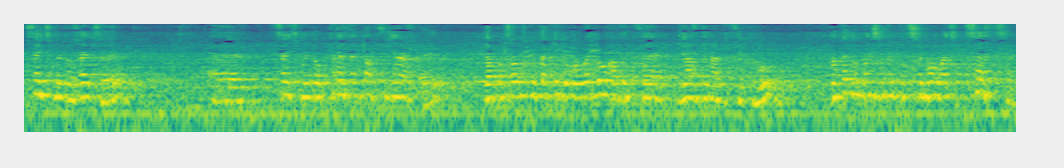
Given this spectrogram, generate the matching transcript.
przejdźmy do rzeczy. E, przejdźmy do prezentacji jazdy. Na początku takiego małego ABC jazdy na bicyklu. Do tego będziemy potrzebować przestrzeń.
